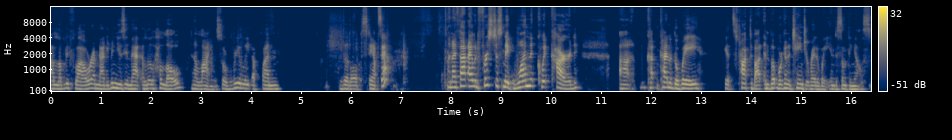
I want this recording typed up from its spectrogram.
a lovely flower. I'm not even using that. A little hello and a line. So really a fun little stamp set. And I thought I would first just make one quick card, uh, kind of the way it's talked about and but we're going to change it right away into something else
